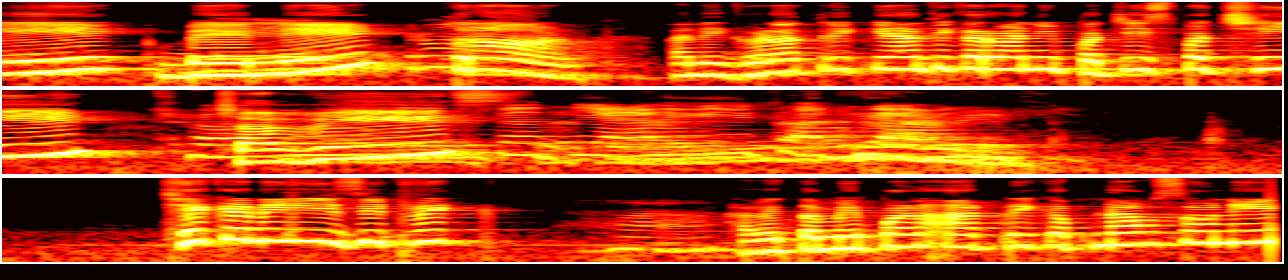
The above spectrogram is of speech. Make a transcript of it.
એક બે ને ત્રણ. અને ગણતરી ક્યાંથી કરવાની? પચીસ પછી? છવ્વીસ. છે કે નહીં? ઇઝી ટ્રીક હવે તમે પણ આ ટ્રીક અપનાવશો ને?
